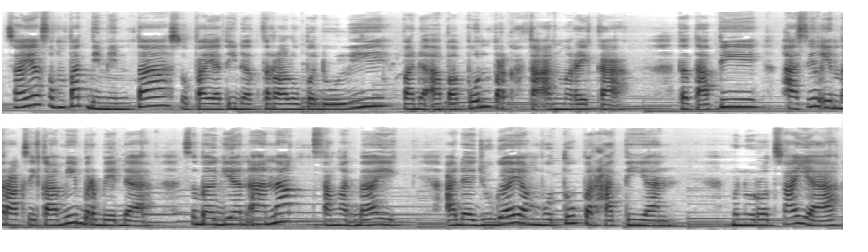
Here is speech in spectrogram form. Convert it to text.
Saya sempat diminta supaya tidak terlalu peduli pada apa pun perkataan mereka. Tetapi hasil interaksi kami berbeda. Sebagian anak sangat baik, ada juga yang butuh perhatian. Menurut saya,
